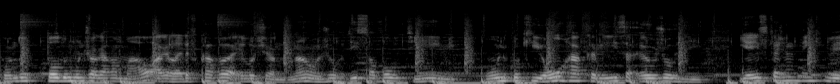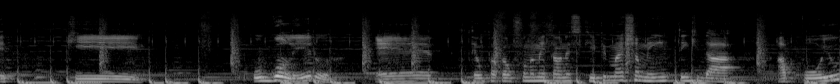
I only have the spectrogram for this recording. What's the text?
Quando todo mundo jogava mal, a galera ficava elogiando. Não, o Jordi salvou o time. O único que honra a camisa é o Jordi. E é isso que a gente tem que ver. Que o goleiro é, tem um papel fundamental nessa equipe, mas também tem que dar apoio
